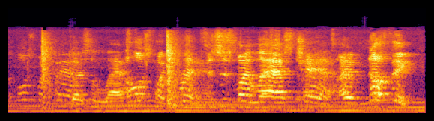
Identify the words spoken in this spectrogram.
I lost my family. You guys are the last I lost my friends. chance. This is my last chance. I have nothing.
